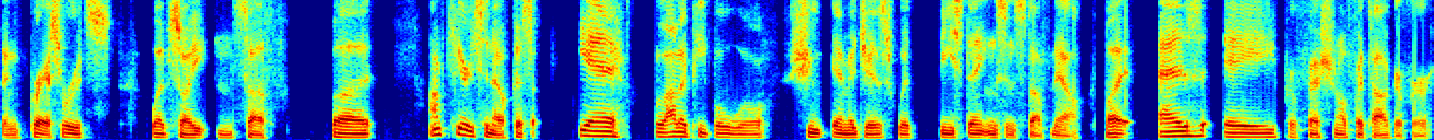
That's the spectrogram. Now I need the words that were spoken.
and grassroots website and stuff. But I'm curious to know because, yeah, a lot of people will shoot images with these things and stuff now. But as a professional photographer,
